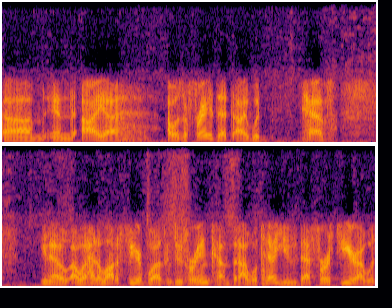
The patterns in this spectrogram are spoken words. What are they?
Um, and I uh, I was afraid that I would have. You know, I had a lot of fear of what I was going to do for income, but I will tell you that first year I was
